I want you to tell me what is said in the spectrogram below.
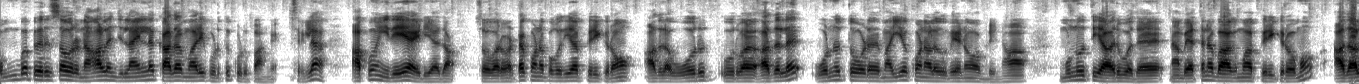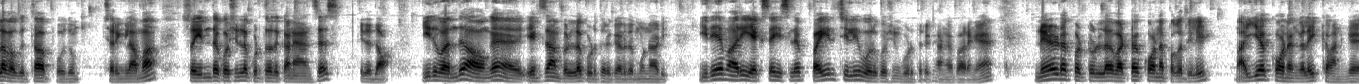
ரொம்ப பெருசாக ஒரு நாலஞ்சு லைனில் கதை மாதிரி கொடுத்து கொடுப்பாங்க. சரிங்களா? அப்போ இதே ஐடியா தான். ஸோ ஒரு வட்டக்கோண பகுதியாக பிரிக்கிறோம். அதில் ஒரு ஒரு அதில் ஒன்றுத்தோட மைய கோண அளவு வேணும் அப்படின்னா முந்நூற்றி அறுபதை நம்ம எத்தனை பாகமாக பிரிக்கிறோமோ அதால் வகுத்தா போதும். சரிங்களாமா ஸோ இந்த கொஷினில் கொடுத்ததுக்கான ஆன்சர்ஸ் இதுதான். இது வந்து அவங்க எக்ஸாம்பிளில் கொடுத்துருக்கிறது முன்னாடி. இதே மாதிரி எக்ஸசைஸில் பயிற்சியிலையும் ஒரு கொஷின் கொடுத்துருக்காங்க பாருங்கள் நேரிடப்பட்டுள்ள வட்டக்கோண பகுதியில் மையக்கோணங்களை காண்க.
